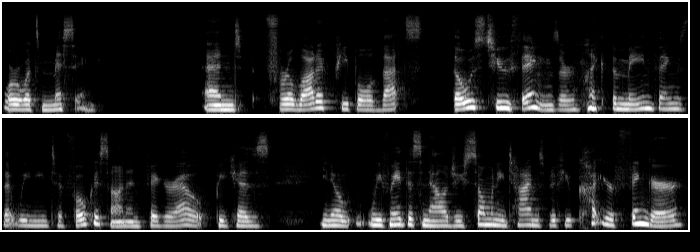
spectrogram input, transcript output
or what's missing? And for a lot of people, that's those two things are like the main things that we need to focus on and figure out because, you know, we've made this analogy so many times, but if you cut your finger,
